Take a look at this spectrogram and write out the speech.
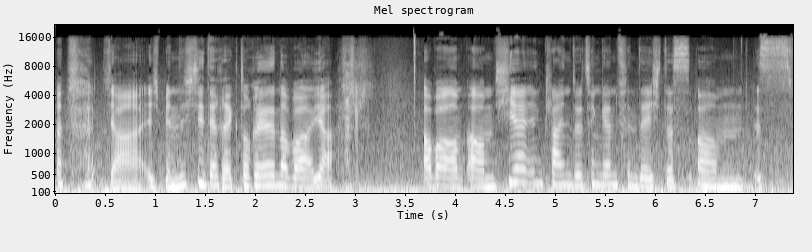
ja, ich bin nicht die Direktorin, aber ja, aber ähm, hier in Kleindöttingen finde ich, dass ähm, es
